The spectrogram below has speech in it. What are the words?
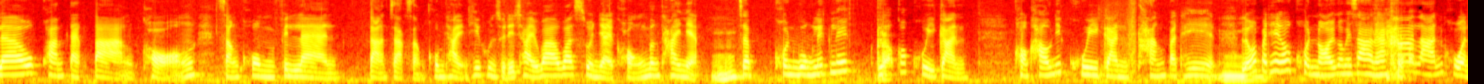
แล้วความแตกต่างของสังคมฟินแลนด์ ต่างจากสังคมไทยอย่างที่คุณสุทธิชัยว่าว่าส่วนใหญ่ของเมืองไทยเนี่ยอือฮึจะคนวงเล็กๆครับแล้วก็คุยกัน ของเขานี่คุยกันทั้งประเทศอืมหรือว่าประเทศก็คนน้อยก็ไม่ทราบนะห้าล้านคน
